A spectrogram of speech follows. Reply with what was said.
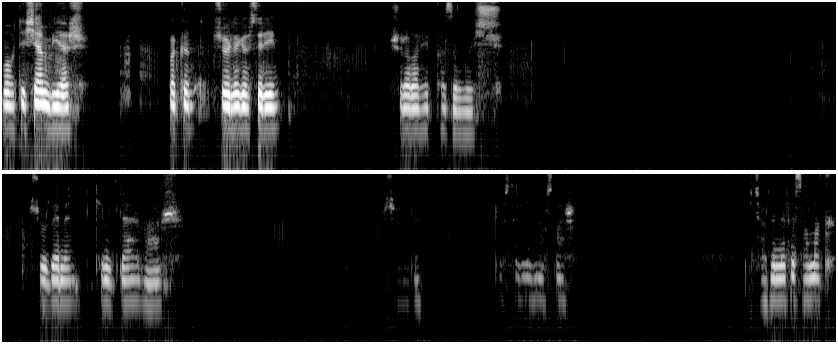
Muhteşem bir yer. Bakın şöyle göstereyim. Şuralar hep kazılmış. Şurada hemen kemikler var. Şöyle göstereyim dostlar. İçeride nefes almak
